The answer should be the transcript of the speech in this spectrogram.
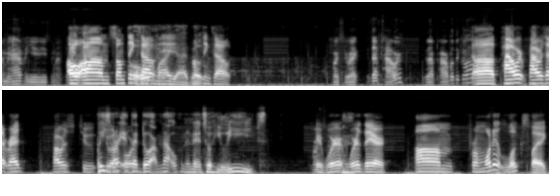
I mean, I haven't even used my phone. Oh, um, something's Oh out. my eh, God, bro. Something's out. Parks and Rec. Is that power? Is that power about to go out? Uh, power, power's at red. Power's two. But he's two right at that door. I'm not opening it until he leaves. Okay, we're we're there. Um, from what it looks like.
